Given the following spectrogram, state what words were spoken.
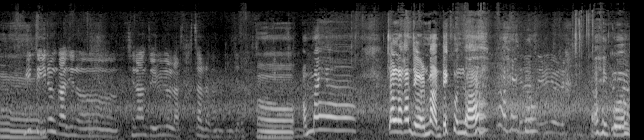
음. 밑에 이런 가지는 지난주 일요일 날 다 잘라간 기라. 어, 엄마야. 잘라간 지 얼마 안 됐구나. 지난주 아이고, 일요일 날 아이고.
